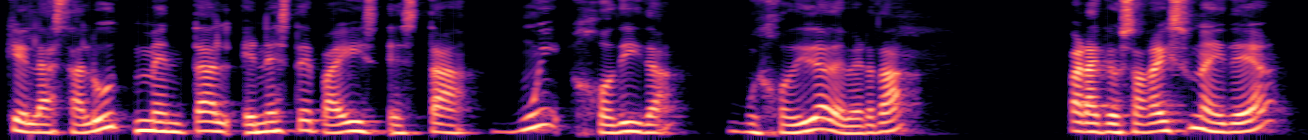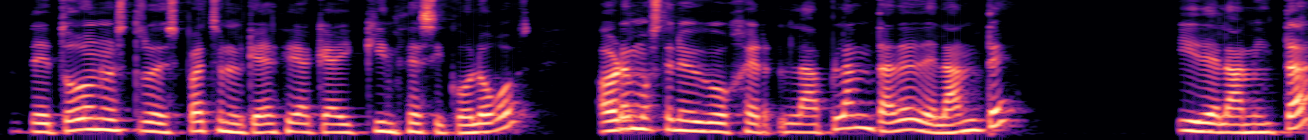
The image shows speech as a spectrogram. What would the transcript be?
que la salud mental en este país está muy jodida, muy jodida de verdad. Para que os hagáis una idea de todo nuestro despacho en el que decía que hay 15 psicólogos, ahora hemos tenido que coger la planta de delante y de la mitad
